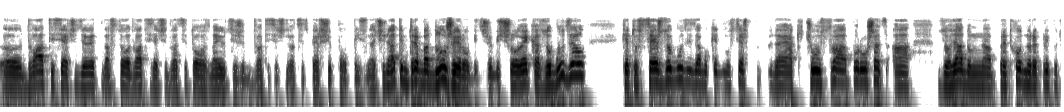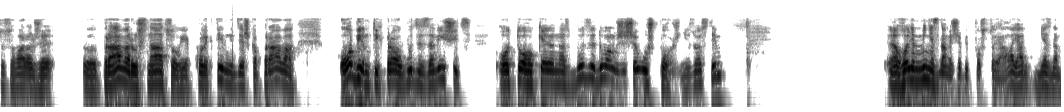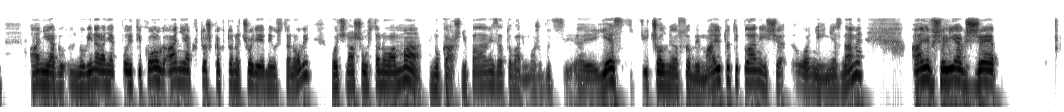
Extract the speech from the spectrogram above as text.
2019 2020 знаючи, že 2021 popis. Znači, na tim treba dluže robiť, že by človeka zobudzel, keď to chceš zobudziť, alebo keď mu chceš nejaké čústva porušať a s ohľadom na predchodnú repliku, to som hovoril, že práva Rusnácov, jak kolektívny deška práva, objem tých práv bude zavišiť od toho, keď nás bude, dúfam, že še už požni so Golem mi ne že bi postojala, ja ne znam ani jak novinar, ani jak politikolog, ani jak toška kto na čolje jednej ustanovi, hoć naša ustanova ma nukašnji plane za tovari, može biti eh, jest i čolne osobe maju to ti plane, i o njih ne zname, ali všelijak že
